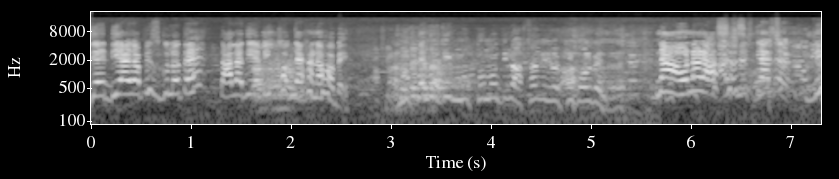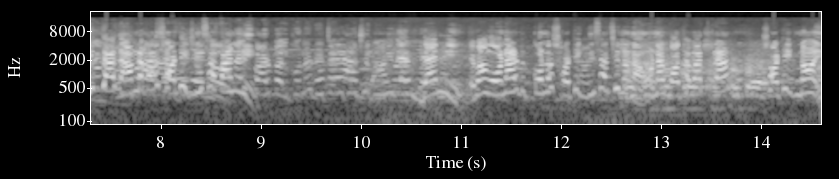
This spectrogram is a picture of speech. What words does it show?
যে ডিআই অফিসগুলোতে তালা দিয়ে বিক্ষোভ দেখানো হবে। না ওনার আমরা কোনো সঠিক দিশা পাননি দেননি এবং ওনার কোনো সঠিক দিশা ছিল না। ওনার কথাবার্তা সঠিক নয়।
